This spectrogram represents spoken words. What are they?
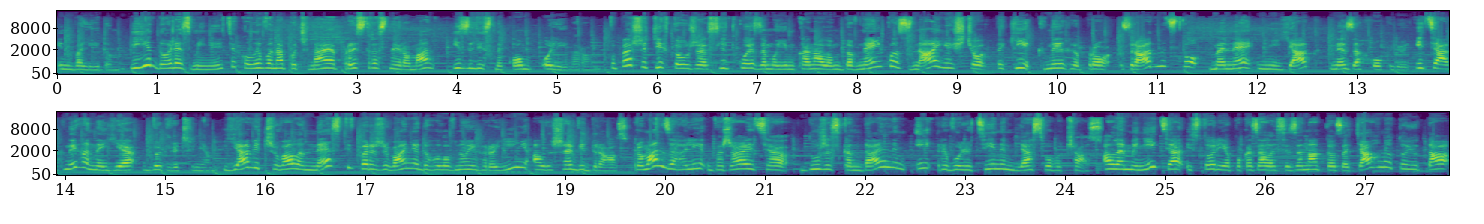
інвалідом. Її доля змінюється, коли вона починає пристрасний роман із лісником Олівером. По-перше, ті, хто вже слідкує за моїм каналом давненько, знає, що такі книги про зрадництво мене ніяк не захоплюють, і ця книга не є виключенням. Я відчувала не співпереживання до головної героїні, а лише відразу. Роман взагалі вважається дуже скандальним і революційним для свого часу. Але мені ця історія показалася занадто затягнутою та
